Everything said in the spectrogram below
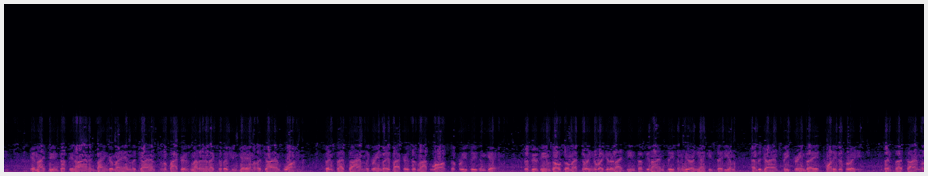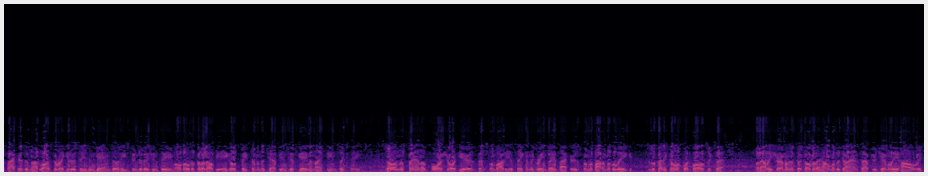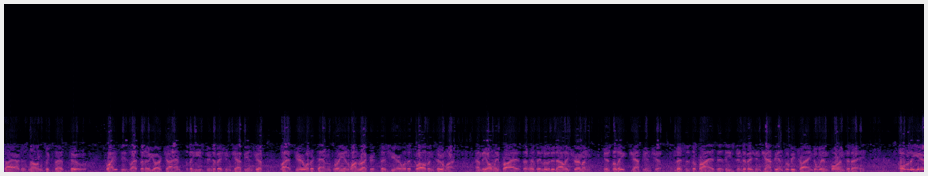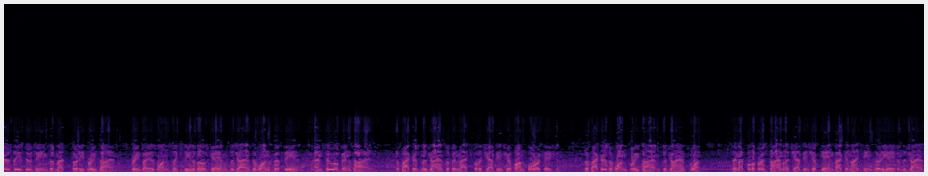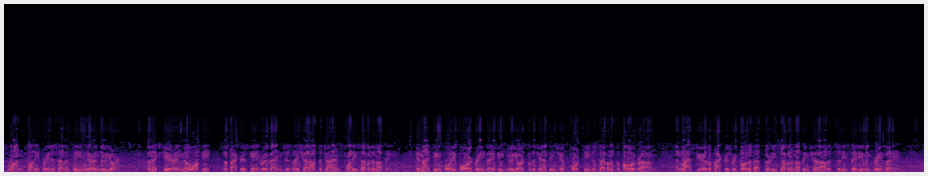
In 1959 in Bangor, Maine, the Giants and the Packers met in an exhibition game, and the Giants won. Since that time, the Green Bay Packers have not lost a preseason game. The two teams also met during the regular 1959 season here in Yankee Stadium, and the Giants beat Green Bay 20 to 3. Since that time, the Packers have not lost a regular season game to an Eastern Division team, although the Philadelphia Eagles beat them in the championship game in 1960. So, in the span of four short years, Vince Lombardi has taken the Green Bay Packers from the bottom of the league to the pinnacle of football success. But Allie Sherman, who took over the helm of the Giants after Jim Lee Howell retired, has known success too. Twice he's led the New York Giants to the Eastern Division Championship. Last year with a 10-3 and 1 record, this year with a 12 and 2 mark. And the only prize that has eluded Allie Sherman is the league championship. This is the prize his Eastern Division champions will be trying to win for him today. Over the years, these two teams have met 33 times. Green Bay has won 16 of those games. The Giants have won 15, and two have been ties. The Packers and the Giants have been matched for the championship on four occasions. The Packers have won three times, the Giants once. They met for the first time in a championship game back in 1938, and the Giants won 23 to 17 here in New York. The next year in Milwaukee, the Packers gained revenge as they shut out the Giants 27 to nothing. In 1944, Green Bay beat New York for the championship 14 to 7 at the Polo Grounds. And last year, the Packers recorded that 37 to nothing shutout at City Stadium in Green Bay.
